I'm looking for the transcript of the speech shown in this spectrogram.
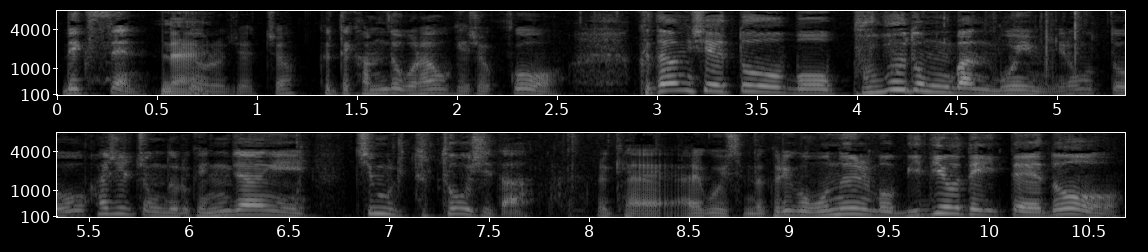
넥센 네. 히어로즈였죠. 그때 감독을 하고 계셨고 그 당시에 또 뭐 부부 동반 모임 이런 것도 하실 정도로 굉장히 친물이 두터우시다 이렇게 알고 있습니다. 그리고 오늘 뭐 미디어 데이 때도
